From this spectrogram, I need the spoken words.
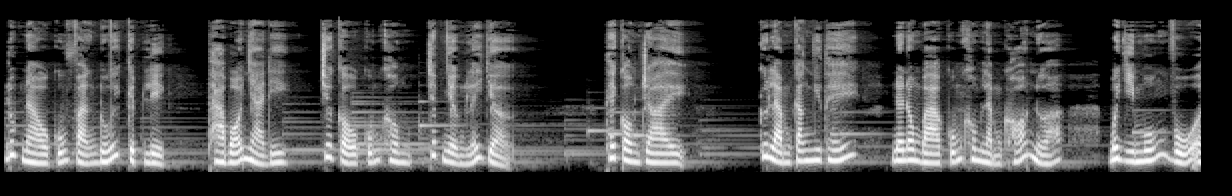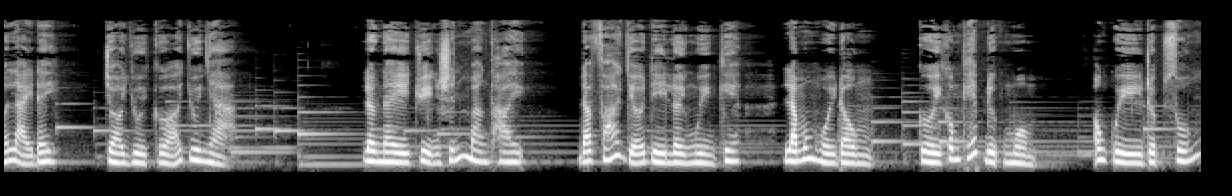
lúc nào cũng phản đối kịch liệt, thà bỏ nhà đi, chứ cậu cũng không chấp nhận lấy vợ. Thấy con trai cứ làm căng như thế nên ông bà cũng không làm khó nữa bởi vì muốn Vũ ở lại đây cho vui cửa vui nhà. Lần này chuyện sính mang thai đã phá vỡ đi lời nguyền kia làm ông hội đồng cười không khép được mồm. Ông quỳ rụp xuống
